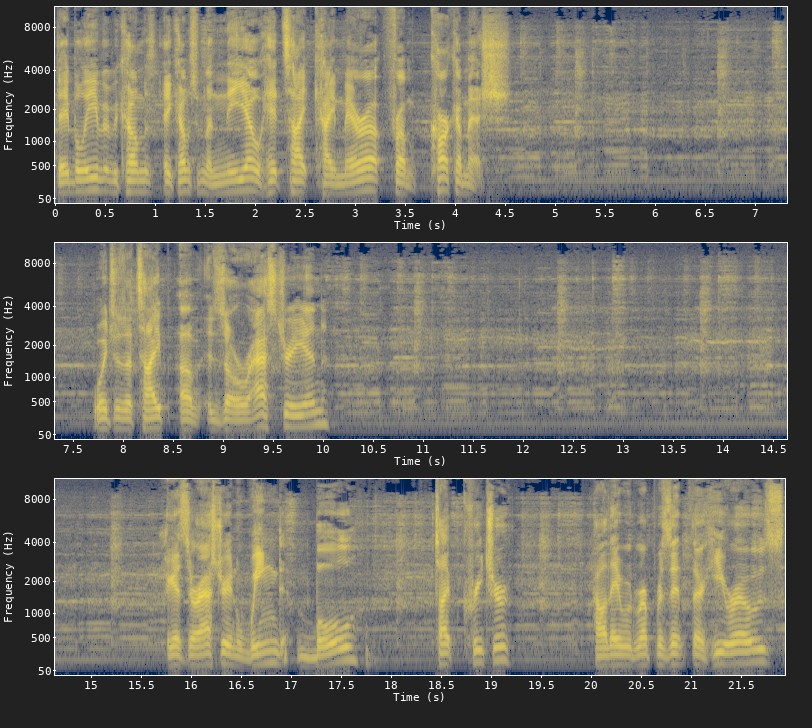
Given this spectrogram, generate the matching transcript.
They believe it becomes it comes from the Neo-Hittite chimera from Carchemish, which is a type of Zoroastrian I guess Zoroastrian winged bull type creature. How they would represent their heroes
